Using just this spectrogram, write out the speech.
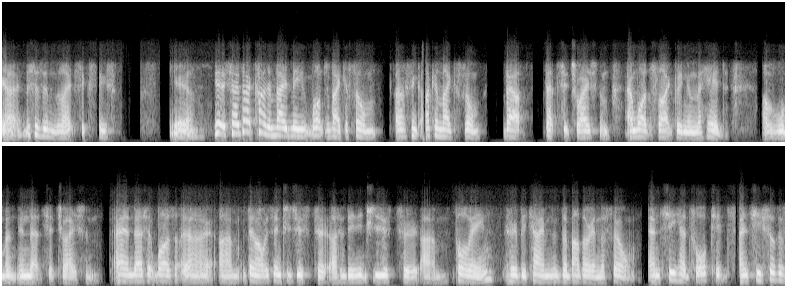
Yeah, this is in the late 60s. Yeah. Yeah, so that kind of made me want to make a film. I think I can make a film about that situation and what it's like being in the head of a woman in that situation. And as it was, uh, um, then I was introduced to, I had been introduced to um, Pauline, who became the mother in the film. And she had four kids. And she sort of,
